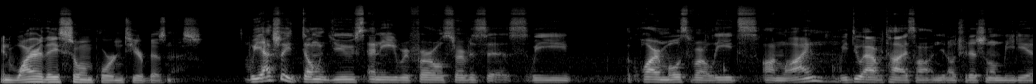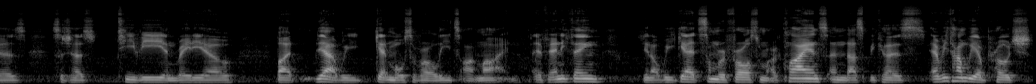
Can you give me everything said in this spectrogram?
and why are they so important to your business? We actually don't use any referral services. We acquire most of our leads online. We do advertise on, you know, traditional medias such as TV and radio, but yeah, we get most of our leads online. If anything, you know, we get some referrals from our clients and that's because every time we approach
